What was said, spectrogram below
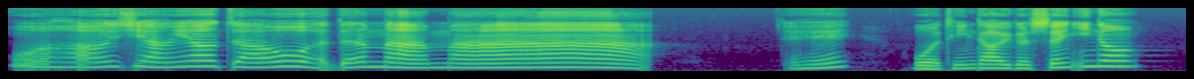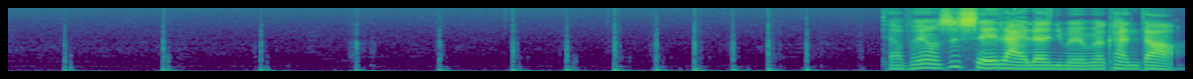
我好想要找我的妈妈。哎，我听到一个声音哦。”小朋友是谁来了？你们有没有看到？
